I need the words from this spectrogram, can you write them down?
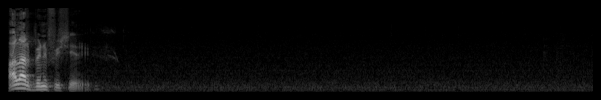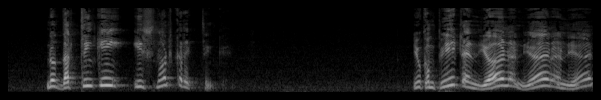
All are beneficiaries. No, that thinking is not correct thinking. You compete and yearn and yearn and yearn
